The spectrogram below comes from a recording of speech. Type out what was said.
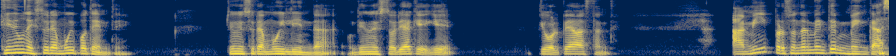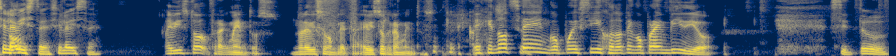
tiene una historia muy potente. Tiene una historia muy linda. Tiene una historia que, que, que golpea bastante. A mí personalmente me encantó. Ah, sí la viste, sí la viste. He visto fragmentos. No la he visto completa. He visto fragmentos. es que no tengo, pues, hijo, no tengo Prime Video. Si tú,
